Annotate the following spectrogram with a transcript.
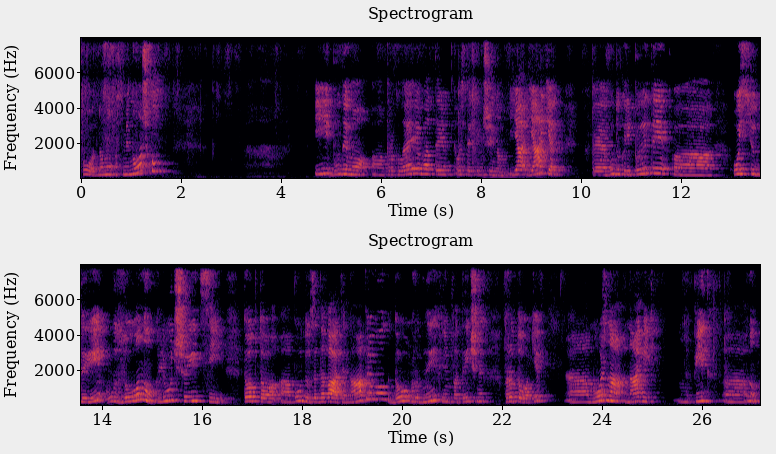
по одному осьміножку і будемо проклеювати ось таким чином. Я якір Е, буду кріпити е, ось сюди, у зону ключиці. Тобто е, буду задавати напрямок до грудних лімфатичних протоків. Можна навіть під ну,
